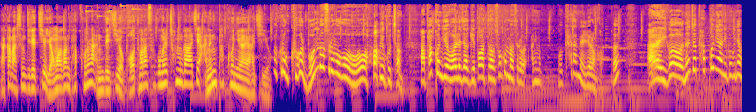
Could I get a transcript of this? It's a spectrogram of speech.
아까 말씀드렸지요. 영화관 팝콘은 안 되지요. 버터나 소금을 첨가하지 않은 팝콘이어야 하지요. 아, 그럼 그걸 뭔 맛으로 먹어? 아이고, 참. 아, 팝콘 이제 원래 저기 버터, 소금 맛으로, 아니면 뭐 캐러멜 이런 거, 어? 아, 이거는 저 팝콘이 아니고 그냥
